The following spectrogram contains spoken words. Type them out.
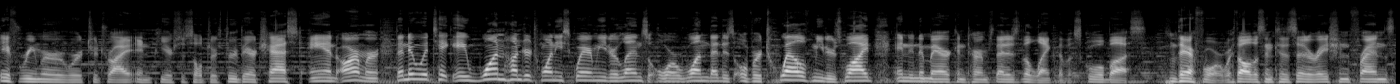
If Rimuru were to try and pierce a soldier through their chest and armor, then it would take a 120 square meter lens or one that is over 12 meters wide, and in American terms, that is the length of a school bus. Therefore, with all this in consideration, friends,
